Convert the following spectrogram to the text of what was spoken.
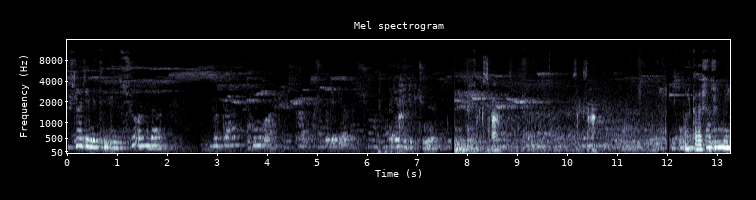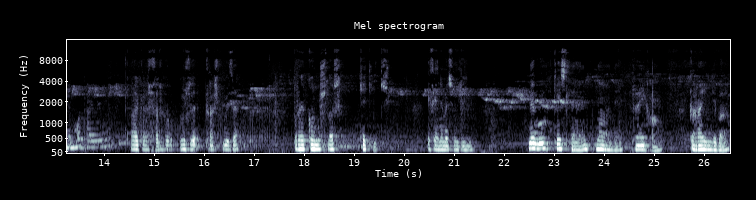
Kuşlar cennetindeyiz şu anda. Burada kum var. Tam kuş göremiyoruz. Dere düdükçünü. Saksan. Saksan. Arkadaşlar. Arkadaşlar bu müze, tıraş bir müze. Buraya koymuşlar kekik. Efendime söyleyeyim. Ne bu? Keslen, nane, reyhan, kara indiba.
